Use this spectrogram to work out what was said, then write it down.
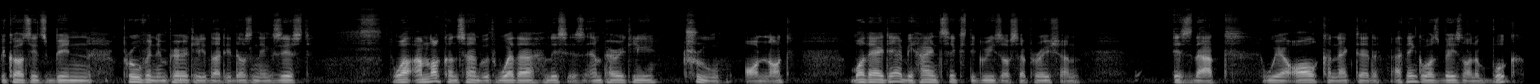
because it's been proven empirically that it doesn't exist. Well, I'm not concerned with whether this is empirically true or not. But the idea behind six degrees of separation is that we are all connected. I think it was based on a book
